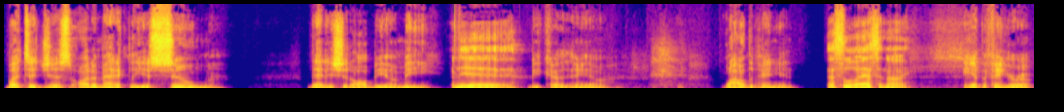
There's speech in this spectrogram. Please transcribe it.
But to just automatically assume that it should all be on me yeah, because you know, wild opinion. that's a little asinine. You got the finger up.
